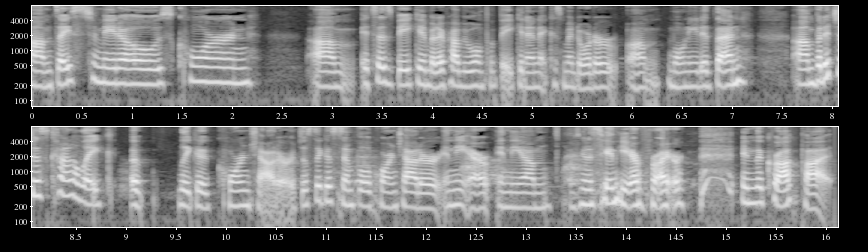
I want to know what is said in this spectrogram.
um, diced tomatoes, corn. Um, it says bacon, but I probably won't put bacon in it because my daughter um, won't eat it then. Um, but it's just kind of like a like a corn chowder, just like a simple corn chowder in the air in the um I was gonna say in the air fryer, in the crock pot.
